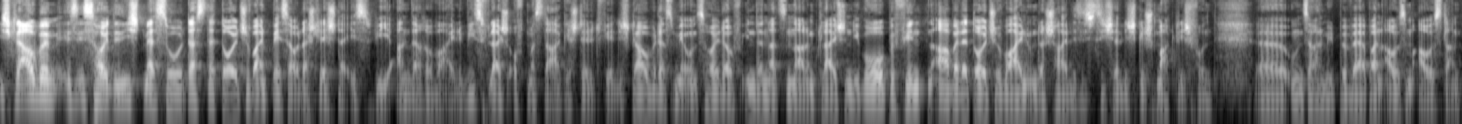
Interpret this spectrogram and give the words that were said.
ich glaube, es ist heute nicht mehr so, dass der deutsche Wein besser oder schlechter ist wie andere Weine, wie es vielleicht oftmals dargestellt wird. Ich glaube, dass wir uns heute auf internationalem gleichen Niveau befinden, aber der deutsche Wein unterscheidet sich sicherlich geschmacklich von äh, unseren Mitbewerbern aus dem Ausland.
